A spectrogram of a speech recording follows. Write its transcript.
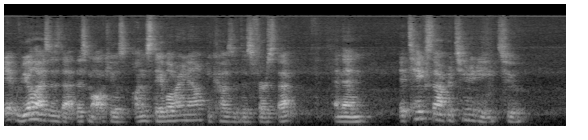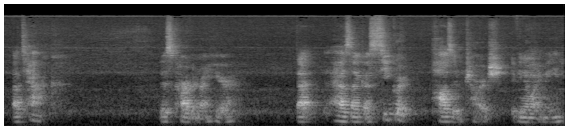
It realizes that this molecule is unstable right now because of this first step, and then it takes the opportunity to attack this carbon right here that has like a secret positive charge, if you know what I mean.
